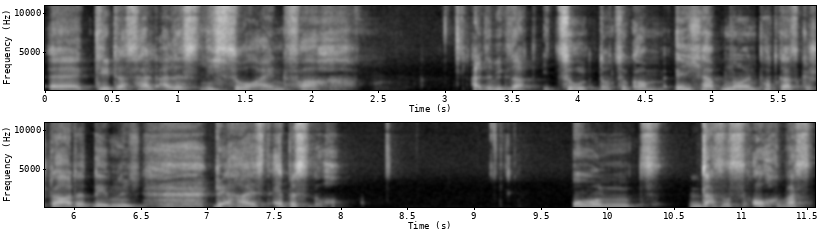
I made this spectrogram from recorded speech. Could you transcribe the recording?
äh, geht das halt alles nicht so einfach. Also wie gesagt, zurück noch zu kommen. Ich habe einen neuen Podcast gestartet, nämlich der heißt App ist noch. Und das ist auch was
